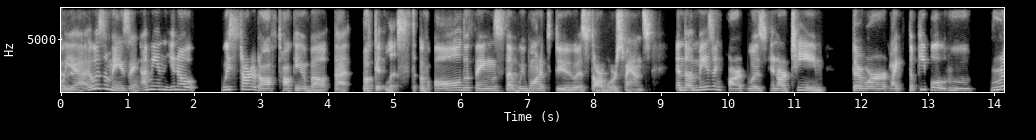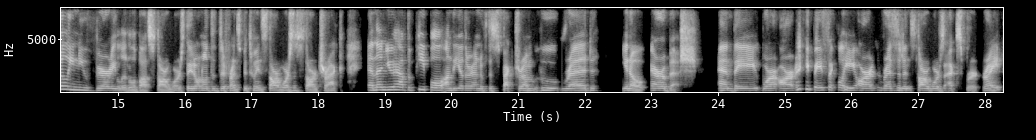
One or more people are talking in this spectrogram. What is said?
Oh, yeah. It was amazing. I mean, you know, we started off talking about that bucket list of all the things that we wanted to do as Star Wars fans. And the amazing part was in our team, there were like the people who really knew very little about Star Wars. They don't know the difference between Star Wars and Star Trek. And then you have the people on the other end of the spectrum who read, you know, Aurebesh and they were our basically our resident Star Wars expert, right?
